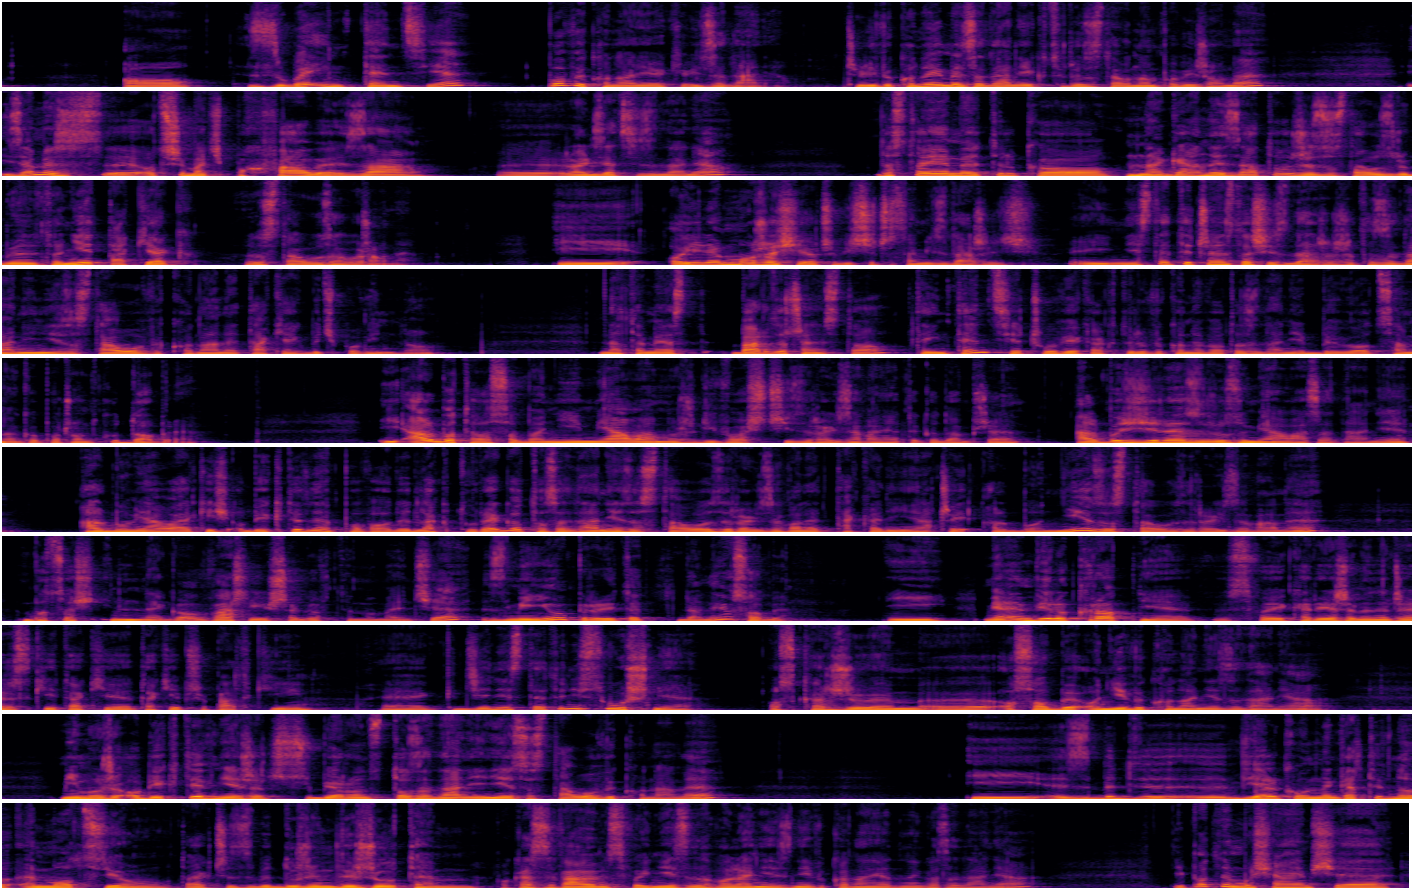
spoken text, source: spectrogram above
o złe intencje po wykonaniu jakiegoś zadania. Czyli wykonujemy zadanie, które zostało nam powierzone i zamiast otrzymać pochwałę za realizację zadania, dostajemy tylko nagany za to, że zostało zrobione to nie tak, jak zostało założone. I o ile może się oczywiście czasami zdarzyć, i niestety często się zdarza, że to zadanie nie zostało wykonane tak, jak być powinno, natomiast bardzo często te intencje człowieka, który wykonywał to zadanie, były od samego początku dobre. I albo ta osoba nie miała możliwości zrealizowania tego dobrze, albo źle zrozumiała zadanie, albo miała jakieś obiektywne powody, dla którego to zadanie zostało zrealizowane tak, a nie inaczej, albo nie zostało zrealizowane, bo coś innego, ważniejszego w tym momencie, zmieniło priorytet danej osoby. I miałem wielokrotnie w swojej karierze menedżerskiej takie, takie przypadki, e, gdzie niestety niesłusznie oskarżyłem e, osoby o niewykonanie zadania, mimo że obiektywnie rzecz biorąc to zadanie nie zostało wykonane, i zbyt y, wielką negatywną emocją, tak, czy zbyt dużym wyrzutem pokazywałem swoje niezadowolenie z niewykonania danego zadania. I potem musiałem się e,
